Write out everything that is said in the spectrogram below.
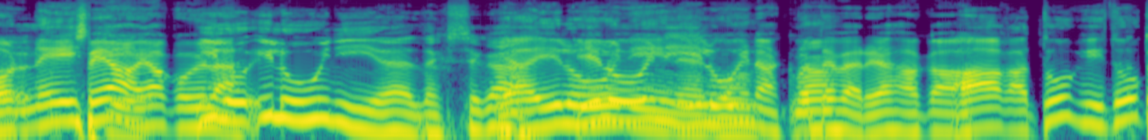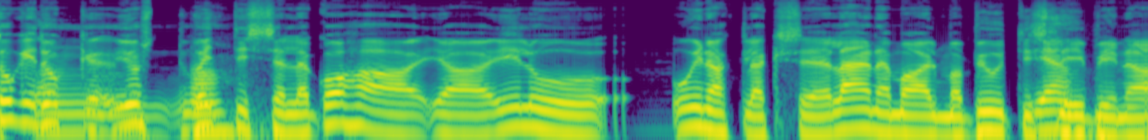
on Eesti peajagu üle. ilu, iluuni öeldakse ka. iluuni, iluuni, nagu, iluuinak no., whatever jah, aga. aga tugitukk. tugitukk just no. võttis selle koha ja ilu uinak läks läänemaailma beauty sleep'ina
